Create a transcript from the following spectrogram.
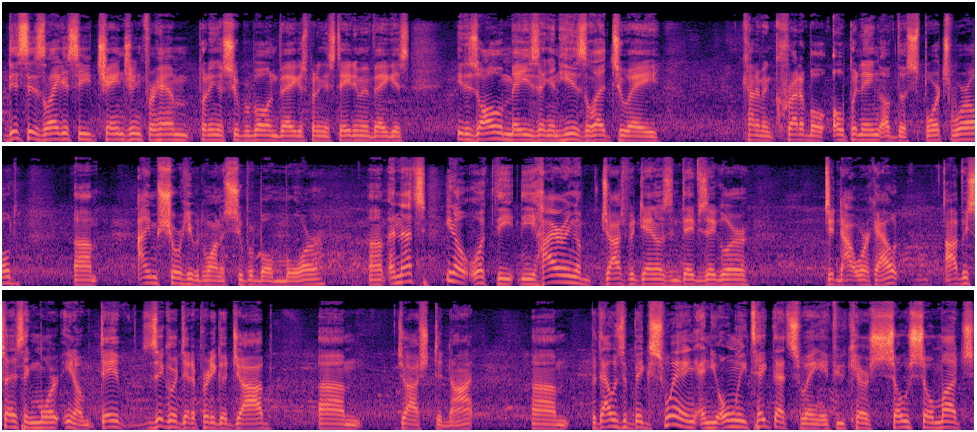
This is legacy changing for him, putting a Super Bowl in Vegas, putting a stadium in Vegas. It is all amazing, and he has led to a kind of incredible opening of the sports world. Um, I'm sure he would want a Super Bowl more. Um, and that's, you know, look, the, the hiring of Josh McDaniels and Dave Ziegler did not work out. Obviously, I think more, you know, Dave Ziegler did a pretty good job. Um, Josh did not. Um, but that was a big swing, and you only take that swing if you care so, so much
